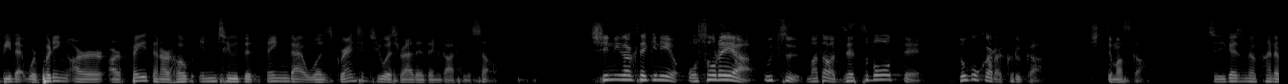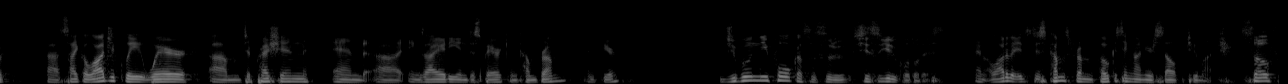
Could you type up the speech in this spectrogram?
be that we're putting our, our faith and our hope into the thing that was granted to us rather than God Himself. 心理学的に恐れや鬱または絶望ってどこから来るか知ってますか So you guys know kind of uh, psychologically where um, depression and uh, anxiety and despair can come from and fear. 自分にフォーカスするしすぎることです And a lot of it, just comes from focusing on yourself too much. self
